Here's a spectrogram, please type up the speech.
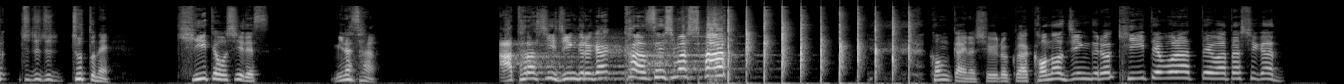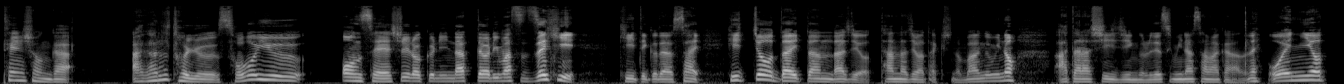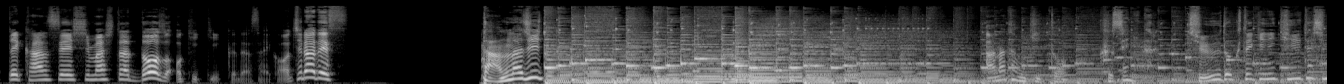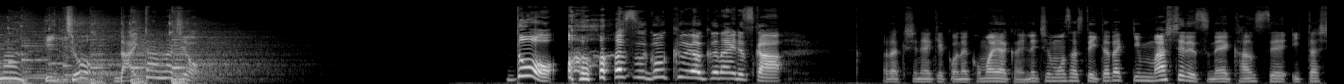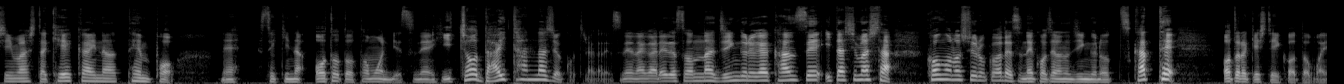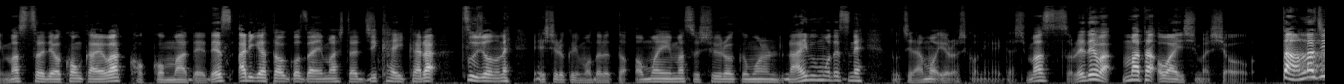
ちょ、ちょ、ちょ、ちょ、っとね、聞いてほしいです。皆さん、新しいジングルが完成しました今回の収録はこのジングルを聞いてもらって私がテンションが上がるという、そういう音声収録になっております。ぜひ、聞いてください。必聴大胆ラジオ、単ラジオ私の番組の新しいジングルです。皆様からのね、応援によって完成しました。どうぞお聴きください。こちらです。単ラジあなたもきっと癖になる。中毒的に聞いてしまう。必聴大胆ラジオ。どう？すごく良くないですか？私ね、結構ね、細やかにね、注文させていただきましてですね、完成いたしました。軽快なテンポ、ね、素敵な音とともにですね、非常大胆ラジオ、こちらがですね、流れるそんなジングルが完成いたしました。今後の収録はですね、こちらのジングルを使って、お届けしていこうと思います。それでは今回はここまでです。ありがとうございました。次回から通常のね、収録に戻ると思います。収録もライブもですね、どちらもよろしくお願いいたします。それではまたお会いしましょう。タンラジ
